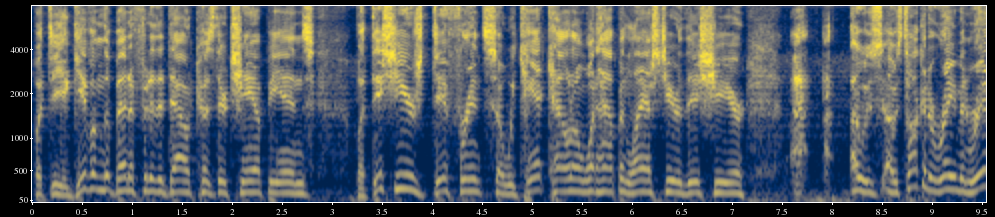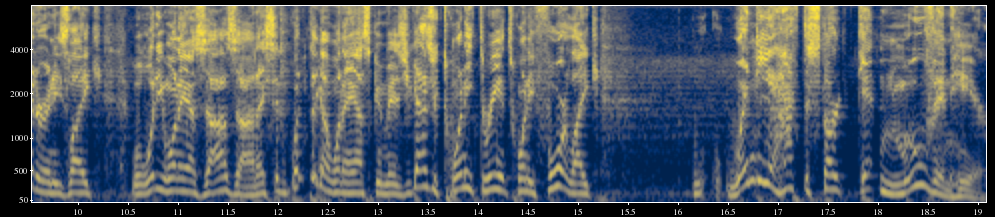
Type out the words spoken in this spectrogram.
But do you give them the benefit of the doubt because they're champions? But this year's different, so we can't count on what happened last year. This year, I, I, I was I was talking to Raymond Ridder, and he's like, "Well, what do you want to ask Zaza?" And I said, "One thing I want to ask him is, you guys are 23 and 24. Like, when do you have to start getting moving here?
